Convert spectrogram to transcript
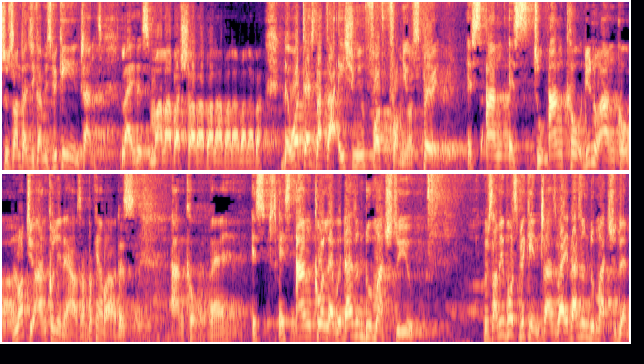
So sometimes you can be speaking in tongues like this. The waters that are issuing forth from your spirit is, un- is to ankle. Do you know ankle? Not your ankle in the house. I'm talking about this ankle. Eh? It's, it's ankle level. It doesn't do much to you. So some people speak in tongues, but it doesn't do much to them.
